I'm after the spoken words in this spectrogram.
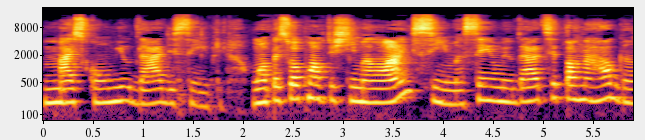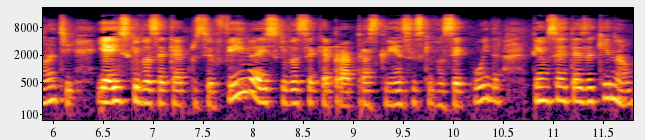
mas com humildade sempre. Uma pessoa com autoestima lá em cima, sem humildade, se torna arrogante. E é isso que você quer para o seu filho? É isso que você quer para as crianças que você cuida? Tenho certeza que não.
